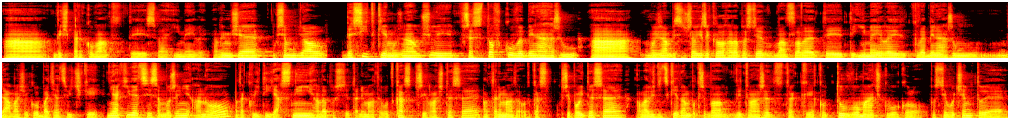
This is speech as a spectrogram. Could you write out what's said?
a vyšperkovat ty své e-maily. Já vím, že už jsem udělal desítky, možná už i přes stovku webinářů a možná by si člověk řekl, hele prostě Václave, ty, ty e-maily k webinářům dáváš jako baťa cvičky. Nějaký věci samozřejmě ano, takový ty jasný, hele prostě tady máte odkaz, přihlašte se a tady máte odkaz, připojte se, ale vždycky je tam potřeba vytvářet tak jako tu vomáčku okolo. Prostě o čem to je,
